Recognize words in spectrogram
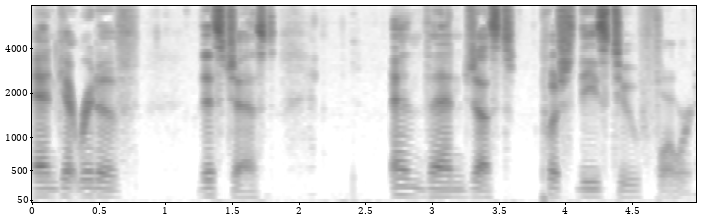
and get rid of this chest, and then just push these two forward,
